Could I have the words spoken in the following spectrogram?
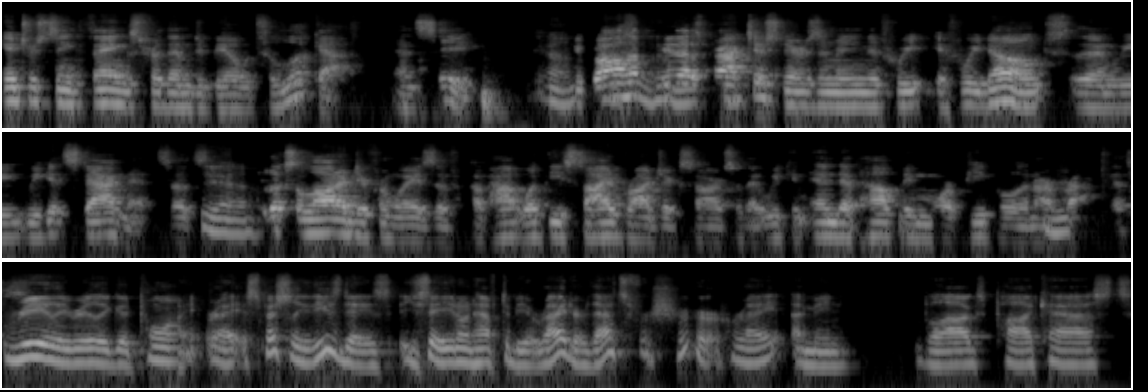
interesting things for them to be able to look at and see. Yeah, we all have to do that as practitioners. I mean, if we if we don't, then we we get stagnant. So yeah. it looks a lot of different ways of, of how what these side projects are, so that we can end up helping more people in our practice. Really, really good point. Right, especially these days. You say you don't have to be a writer. That's for sure. Right. I mean, blogs, podcasts,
